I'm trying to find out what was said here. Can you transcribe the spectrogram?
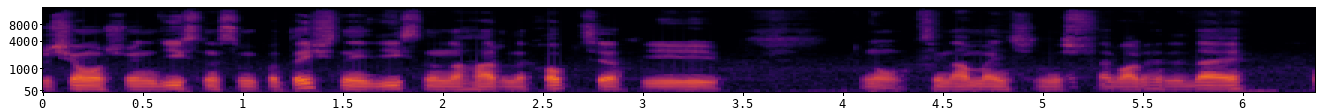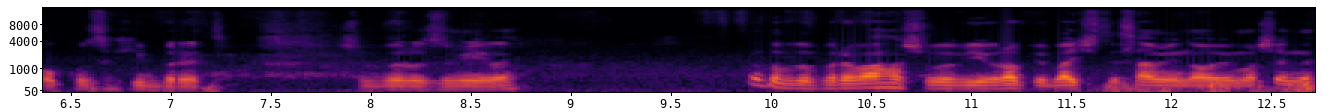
Причому, що він дійсно симпатичний, дійсно на гарних опціях і ну, ціна менше, ніж так виглядає Focus Hybrid, щоб ви розуміли. Ну, тобто перевага, що ви в Європі бачите самі нові машини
